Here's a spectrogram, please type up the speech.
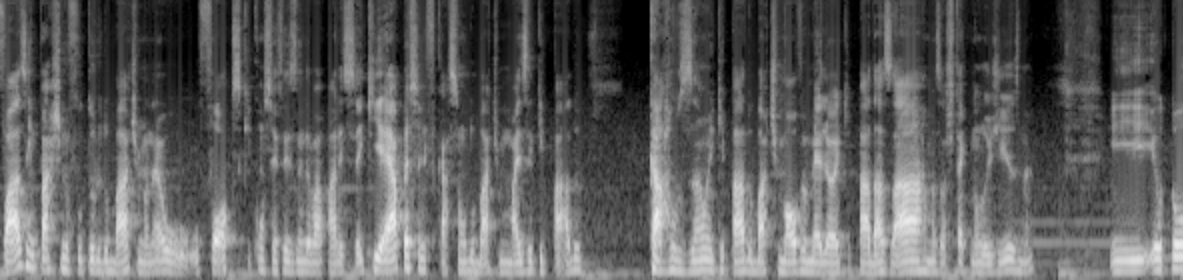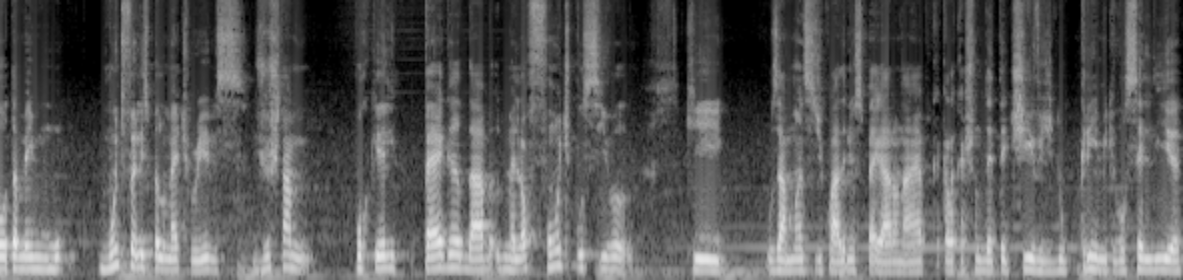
fazem parte no futuro do Batman, né? O, o Fox, que com certeza ainda vai aparecer, que é a personificação do Batman mais equipado, carrozão equipado, Batmóvel melhor equipado, as armas, as tecnologias, né? E eu tô também muito feliz pelo Matt Reeves, justamente porque ele pega da melhor fonte possível que os amantes de quadrinhos pegaram na época, aquela questão do detetive, do crime que você lia,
